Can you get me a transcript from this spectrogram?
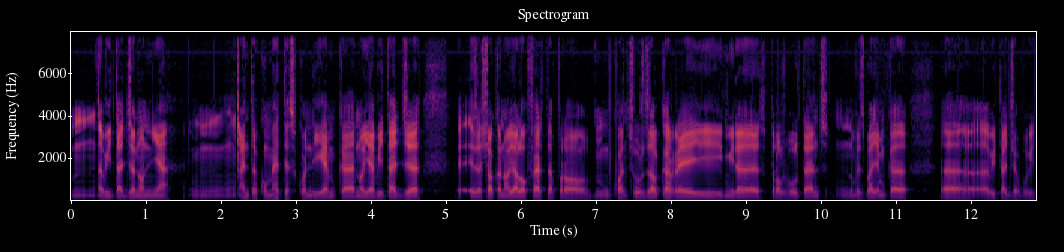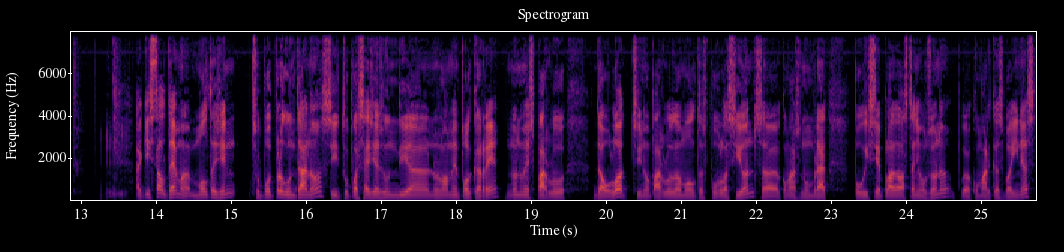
mm, habitatge no n'hi ha. Mm, entre cometes, quan diguem que no hi ha habitatge, és això, que no hi ha l'oferta, però mm, quan surts al carrer i mires per als voltants, només veiem que eh, habitatge buit. I... Aquí està el tema. Molta gent s'ho pot preguntar, no? Si tu passeges un dia normalment pel carrer, no només parlo d'Olot, sinó parlo de moltes poblacions, eh, com has nombrat, pugui ser Pla de l'Estany Osona, comarques veïnes.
